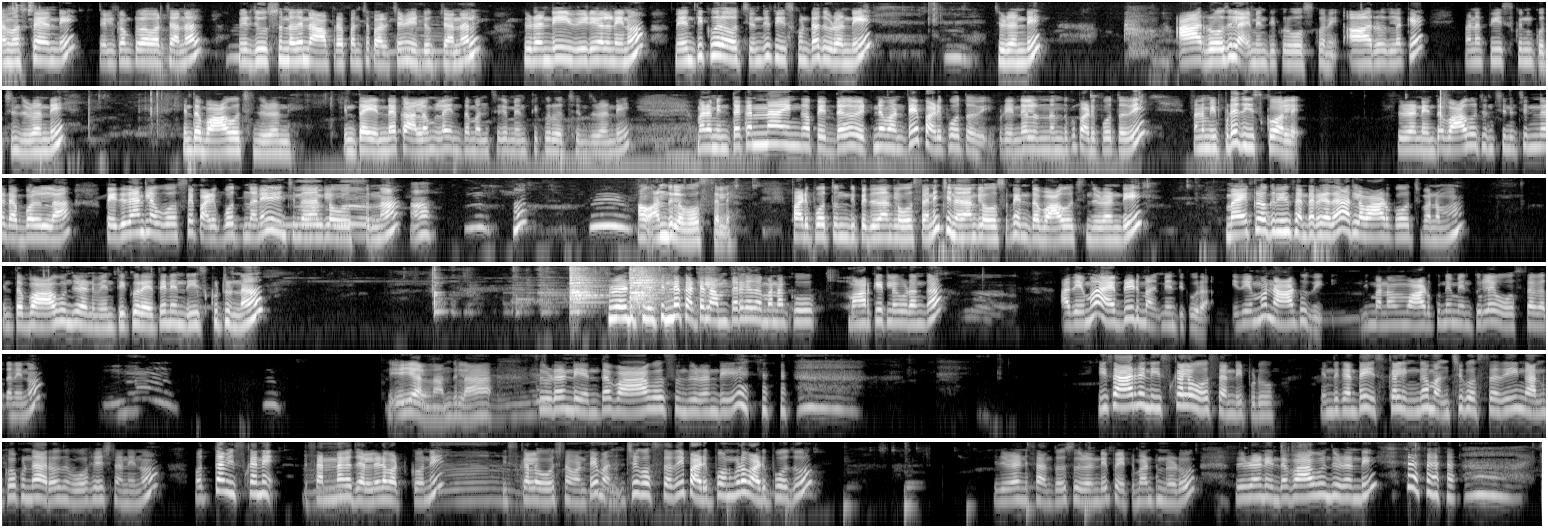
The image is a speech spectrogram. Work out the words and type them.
నమస్తే అండి. Welcome to our channel. మీరు చూస్తున్నది నా ప్రపంచ పరిచయం యూట్యూబ్ ఛానల్. చూడండి ఈ వీడియోలో నేను మెంతి కూర వచ్చింది తీసుకుంటా చూడండి. చూడండి. ఆరు రోజులు మెంతి కూర పోసుకొని ఆరు రోజులకే మనకు తీసుకుని వచ్చింది చూడండి. ఇంత బాగా వచ్చింది చూడండి. ఇంత ఎండాకాలంలో ఇంత మంచిగా మెంతి కూర వచ్చింది చూడండి. మనం ఇంతకన్నా ఇంకా పెద్దగా పెట్టినామంటే పడిపోతుంది. ఇప్పుడు ఎండలు ఉన్నందుకు పడిపోతుంది. మనం ఇప్పుడే తీసుకోవాలి. చూడండి ఎంత బాగా వచ్చింది. చిన్న చిన్న డబ్బాలలో పెద్ద దాంట్లో పోస్తే పడిపోతుందని నేను చిన్న దాంట్లో పోస్తున్నా. అందులో పోస్తలే. పడిపోతుంది పెద్ద దాంట్లో పోస్తాని చిన్న దాంట్లో పోస్తుంటే ఎంత బాగా వచ్చింది చూడండి. మైక్రో గ్రీన్స్ అంటారు కదా అట్లా వాడుకోవచ్చు మనం. ఎంత బాగుంది చూడండి మెంతి కూర అయితే నేను తీసుకుంటున్నా. చూడండి చిన్న చిన్న కట్టెలు అమ్ముతారు కదా మనకు మార్కెట్లో కూడా అదేమో హైబ్రిడ్ మెంతి కూర. ఇదేమో నాటుది. ఇది మనం వాడుకునే మెంతులే పోస్తా కదా నేను. వేయాలి అందులో? చూడండి ఎంత బాగా వస్తుంది చూడండి. ఈసారి నేను ఇసుకలో పోస్తాండి ఇప్పుడు. ఎందుకంటే ఇసుకలు ఇంకా మంచిగా వస్తుంది. ఇంకా అనుకోకుండా ఆ రోజు పోసేసిన నేను. మొత్తం ఇసుకనే. సన్నగా జల్లెడ పట్టుకొని ఇసుకలో పోసినామంటే మంచిగా వస్తుంది. పడిపోను కూడా పడిపోదు. చూడండి సంతోష్ చూడండి పెట్టమంటున్నాడు. చూడండి ఎంత బాగుంది చూడండి.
